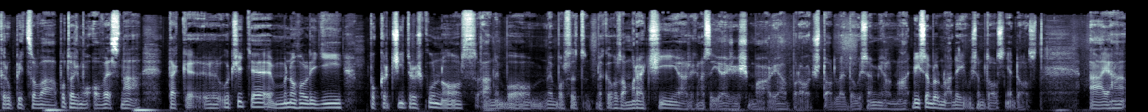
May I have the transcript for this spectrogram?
krupicová, potažmo ovesná, tak eh, určitě mnoho lidí pokrčí trošku nos a nebo, nebo se takového zamračí a řekne si, Ježíš Maria, proč tohle, to už jsem měl mladý. Když jsem byl mladý, už jsem toho vlastně dost. A já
